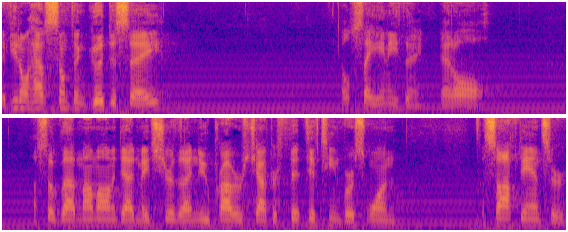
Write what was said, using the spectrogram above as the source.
if you don't have something good to say, don't say anything at all. I'm so glad my mom and dad made sure that I knew Proverbs chapter 15, verse 1. A soft answer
